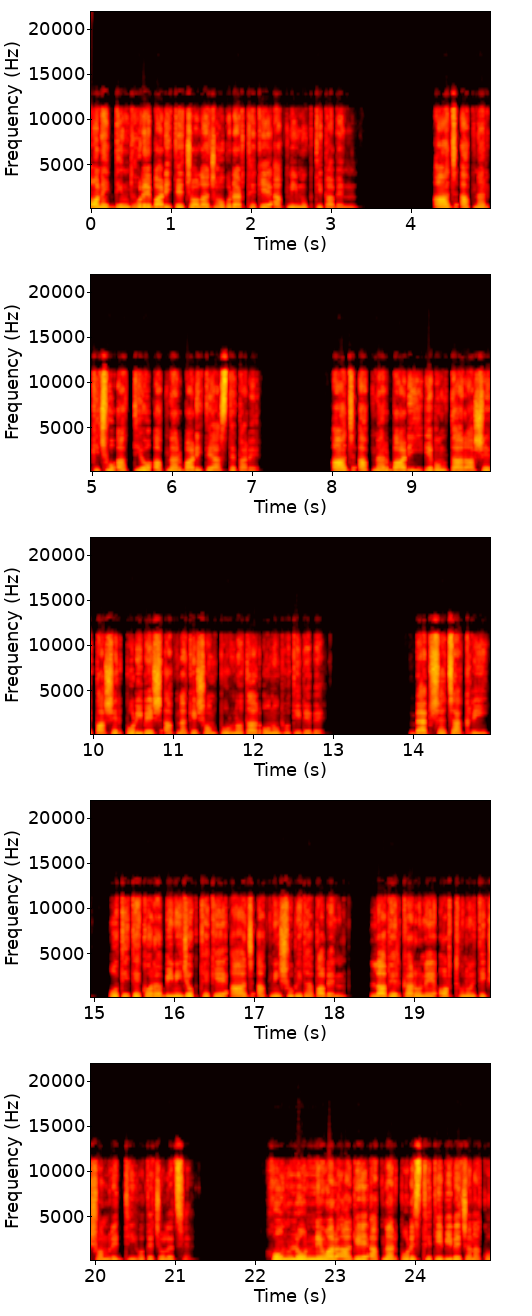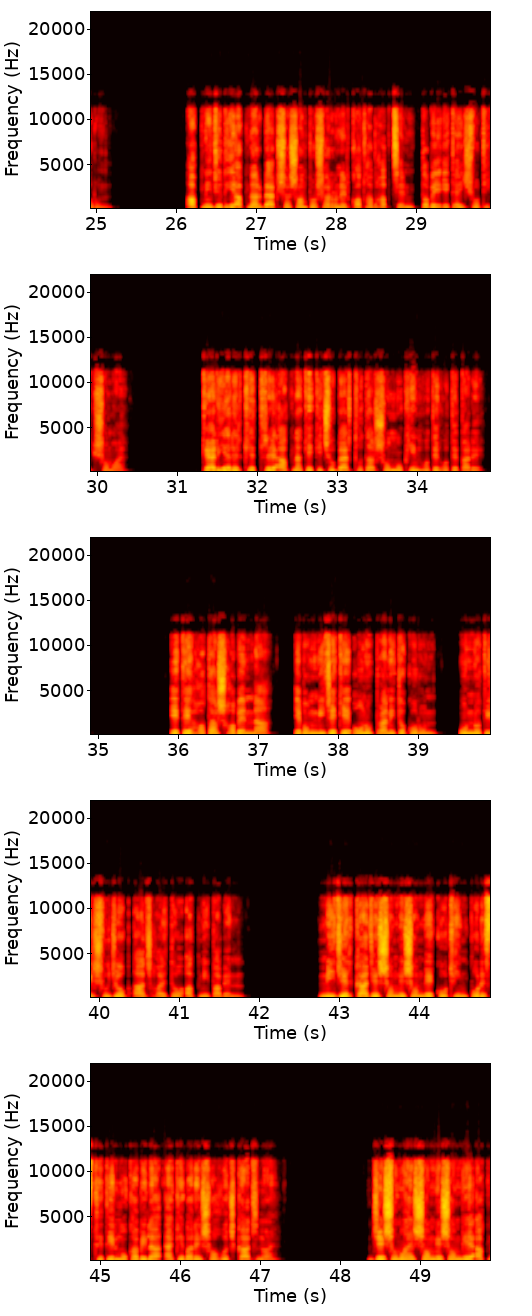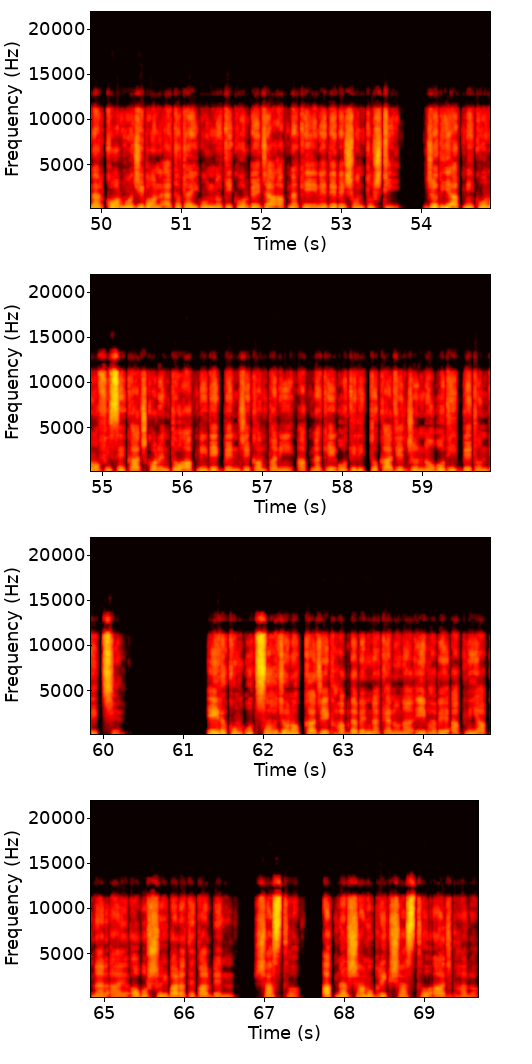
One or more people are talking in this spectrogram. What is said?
অনেকদিন ধরে বাড়িতে চলা ঝগড়ার থেকে আপনি মুক্তি পাবেন। আজ আপনার কিছু আত্মীয় আপনার বাড়িতে আসতে পারে। আজ আপনার বাড়ি এবং তার আশেপাশের পরিবেশ আপনাকে সম্পূর্ণতার অনুভূতি দেবে। ব্যবসা চাকরি, অতীতে করা বিনিয়োগ থেকে আজ আপনি সুবিধা পাবেন, লাভের কারণে অর্থনৈতিক সমৃদ্ধি হতে চলেছে। হোম লোন নেওয়ার আগে আপনার পরিস্থিতি বিবেচনা করুন। আপনি যদি আপনার ব্যবসা সম্প্রসারণের কথা ভাবছেন, তবে এটাই সঠিক সময়। ক্যারিয়ারের ক্ষেত্রে আপনাকে কিছু ব্যর্থতার সম্মুখীন হতে হতে পারে। এতে হতাশ হবেন না। এবং নিজেকে অনুপ্রাণিত করুন, উন্নতির সুযোগ আজ হয়তো আপনি পাবেন। নিজের কাজের সঙ্গে সঙ্গে কঠিন পরিস্থিতির মোকাবিলা একেবারে সহজ কাজ নয়। যে সময়ের সঙ্গে সঙ্গে আপনার কর্মজীবন এতটাই উন্নতি করবে যা আপনাকে এনে দেবে সন্তুষ্টি। যদি আপনি কোন অফিসে কাজ করেন তো আপনি দেখবেন যে কোম্পানি আপনাকে অতিরিক্ত কাজের জন্য অধিক বেতন দিচ্ছে। এইরকম উৎসাহজনক কাজে ঘাবড়াবেন না কেননা এইভাবে আপনি আপনার আয় অবশ্যই বাড়াতে পারবেন। স্বাস্থ্য, আপনার সামগ্রিক স্বাস্থ্য আজ ভালো।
